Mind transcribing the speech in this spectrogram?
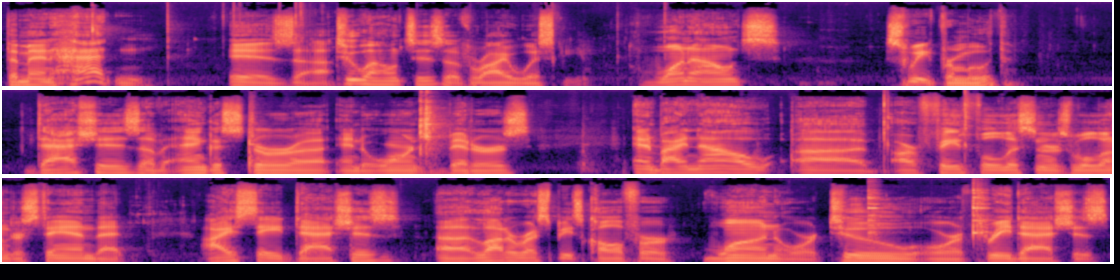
The Manhattan is uh, two ounces of rye whiskey, one ounce sweet vermouth, dashes of Angostura and orange bitters. And by now, uh, our faithful listeners will understand that I say dashes. Uh, a lot of recipes call for one or two or three dashes.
